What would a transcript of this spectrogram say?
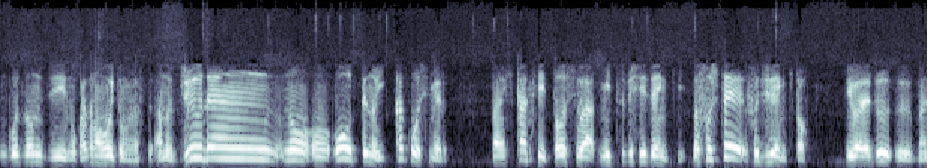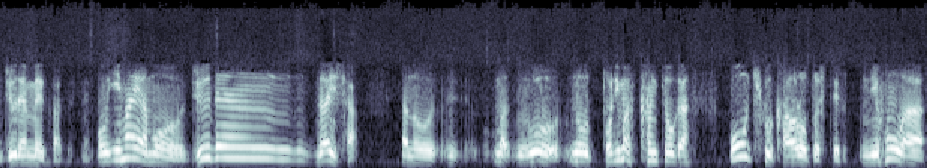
うご存知の方も多いと思います、あの充電の大手の一角を占める、まあ、日立、東芝、三菱電機、まあ、そして富士電機と言われる、まあ、充電メーカーですね、もう今やもう充電会社あの、まあ、の取り巻く環境が大きく変わろうとしている、日本は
